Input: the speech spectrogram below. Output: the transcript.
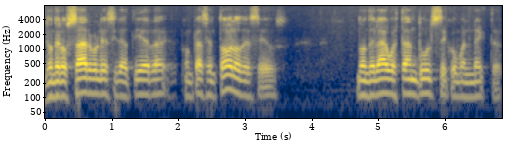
donde los árboles y la tierra complacen todos los deseos, donde el agua es tan dulce como el néctar,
